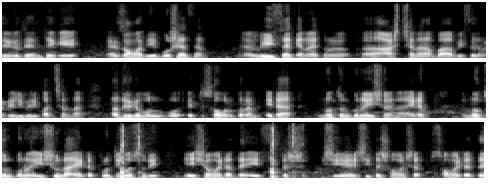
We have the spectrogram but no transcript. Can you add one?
দীর্ঘদিন থেকে জমা দিয়ে বসে আছেন ভিসা কেন এখনও আসছে না বা ভিসা কেন ডেলিভারি পাচ্ছেন না, তাদেরকে বলব একটু সবর করেন। এটা নতুন কোনো ইস্যু না। এটা নতুন কোনো ইস্যু না। এটা প্রতি বছরই এই সময়টাতে, এই শীতের শীতের সময় সময়টাতে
